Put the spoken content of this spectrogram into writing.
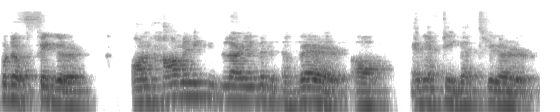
put a figure on how many people are even aware of NFT Web3 or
